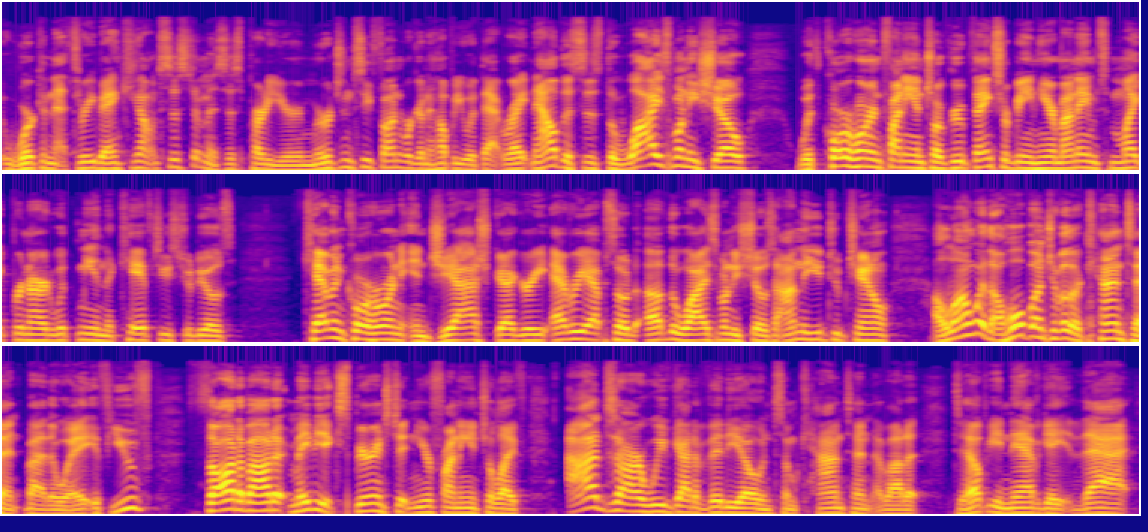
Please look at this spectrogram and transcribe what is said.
working that three bank account system. Is this part of your emergency fund? We're going to help you with that right now. This is the wise money show with Korhorn financial group. Thanks for being here. My name's mike bernard. With me in the KFG studios Kevin Korhorn and Josh Gregory. Every episode of the Wise Money Shows on the YouTube channel, along with a whole bunch of other content, by the way. If you've thought about it, maybe experienced it in your financial life, odds are we've got a video and some content about it to help you navigate that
